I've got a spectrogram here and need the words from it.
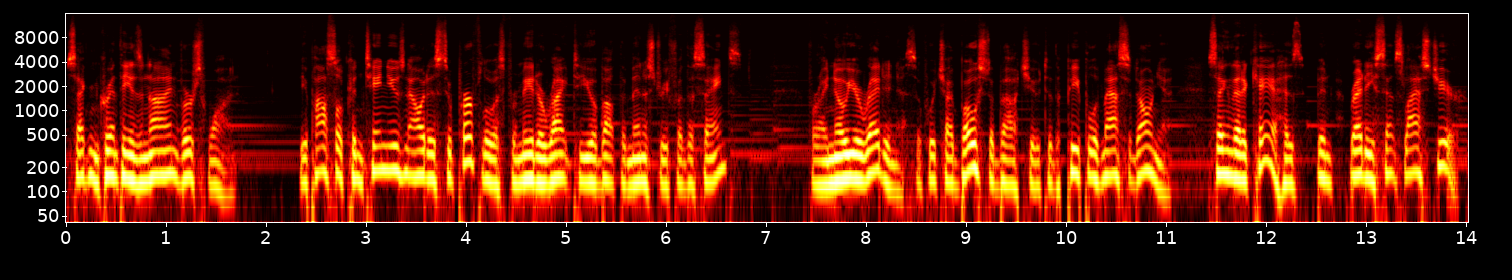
2 Corinthians 9, verse 1. The apostle continues Now it is superfluous for me to write to you about the ministry for the saints, for I know your readiness, of which I boast about you to the people of Macedonia, saying that Achaia has been ready since last year.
